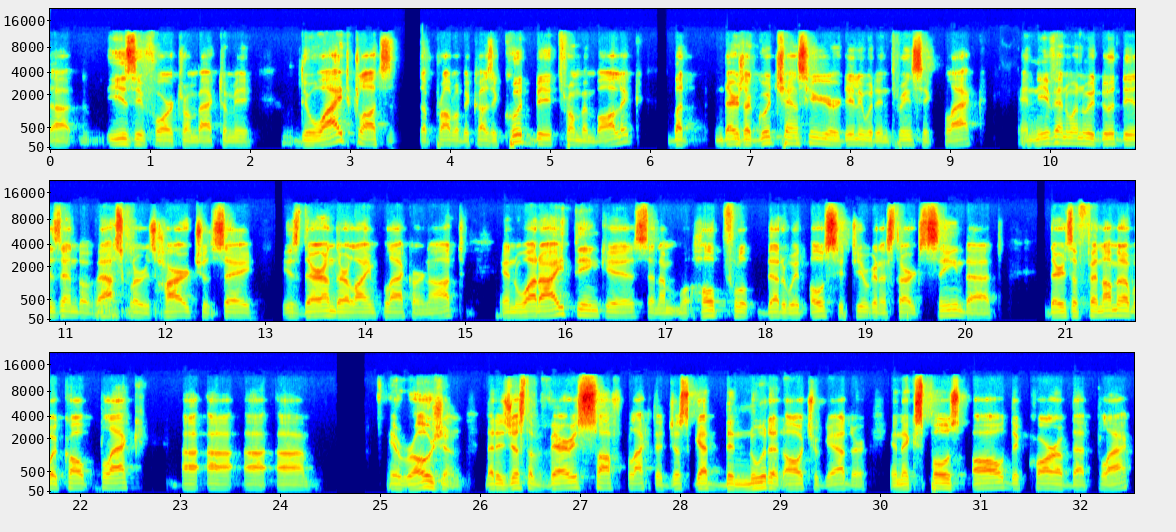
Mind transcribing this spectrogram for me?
uh, easy for thrombectomy. The white clot is the problem because it could be thromboembolic, but there's a good chance here you're dealing with intrinsic plaque. And even when we do this endovascular, it's hard to say is there underlying plaque or not. And what I think is, and I'm hopeful that with OCT we're going to start seeing that there's a phenomenon we call plaque uh, uh, uh, uh, erosion that is just a very soft plaque that just get denuded all together and expose all the core of that plaque.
